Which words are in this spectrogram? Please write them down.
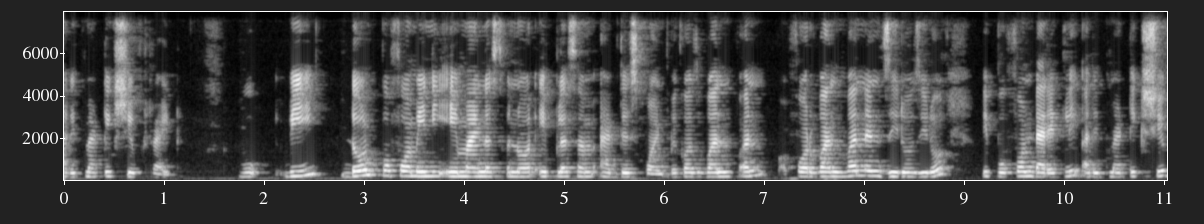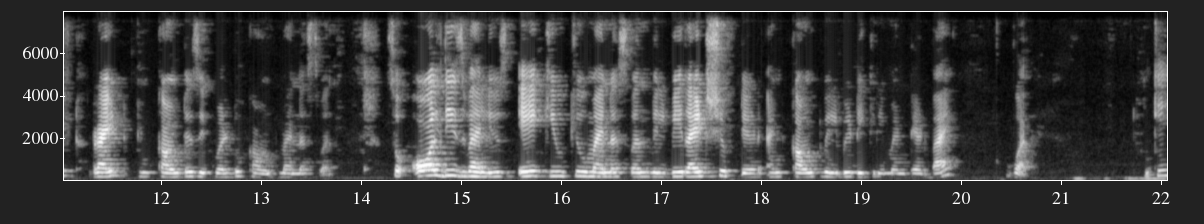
arithmetic shift right? We don't perform any a minus 1 or a plus sum at this point because 1 1 for 1 1 and 0 0 we perform directly arithmetic shift right and count is equal to count minus 1 so all these values a q q minus 1 will be right shifted and count will be decremented by 1 okay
